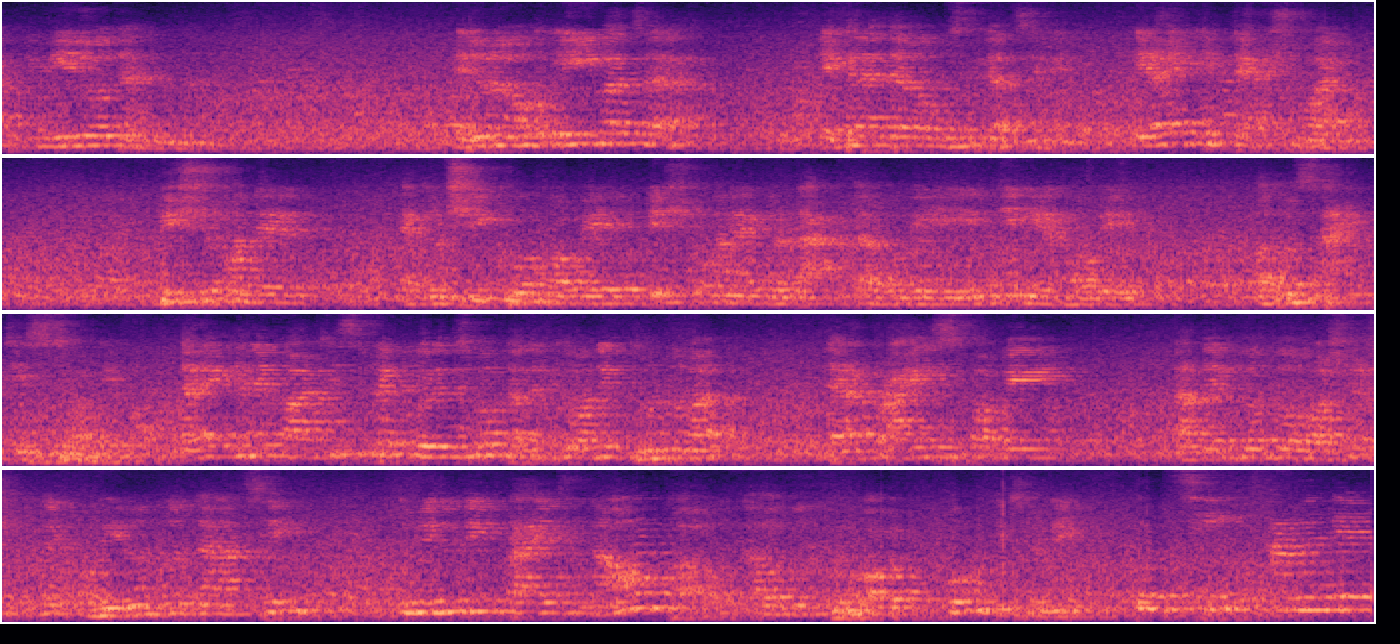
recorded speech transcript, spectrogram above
আপনি নিজেও জানেন না। এই জন্য এই বাচ্চা এখানে যারা উপস্থিত আছে, এরাই কিন্তু এক সময় বিশ্বমানের একজন শিক্ষক হবে, বিশ্বমানের একজন ডাক্তার হবে ইঞ্জিনিয়ার হবে, অথবা সায়েন্টিস্ট হবে। যারা এখানে পার্টিসিপেট করেছ, তাদেরকে অনেক ধন্যবাদ। যারা প্রাইজ পাবে, তাদেরকেও তো অশেষ অশেষ অভিনন্দন জানাচ্ছি। তুমি যদি প্রাইজ নাও পাও, তাহলে দুঃখ পাওয়ার কোনো কিছু নেই। আমাদের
